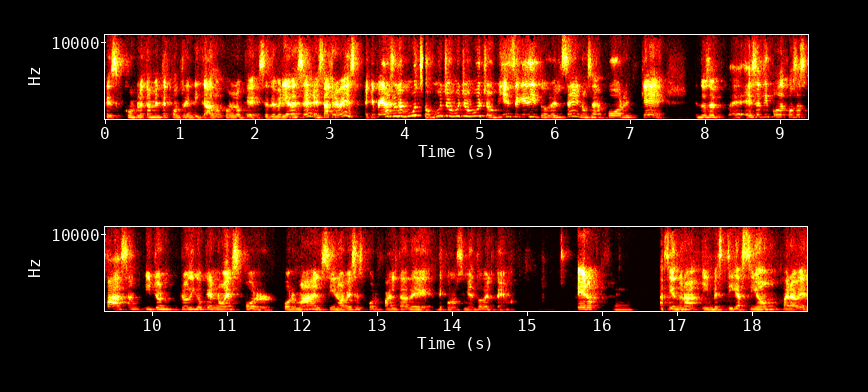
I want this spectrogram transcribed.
Es completamente contraindicado con lo que se debería de hacer. Es al revés. Hay que pegársele mucho, mucho, mucho, mucho, bien seguidito del seno. O sea, ¿por qué? Entonces, e, ese tipo de cosas pasan y yo, yo digo que no es por, por mal, sino a veces por falta de, de conocimiento del tema. Pero haciendo una investigación para ver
